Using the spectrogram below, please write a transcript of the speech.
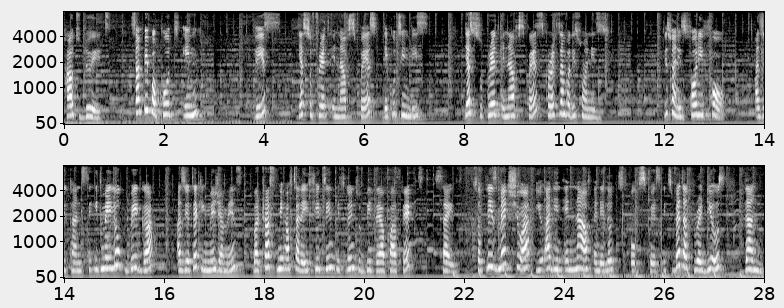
how to do it. Some people put in this just to create enough space. They put in this just to create enough space. For example, this one is this one is 44. As you can see, it may look bigger as you're taking measurements but trust me after they fit in it's going to be their perfect size so please make sure you add in enough and a lot of space it's better to reduce than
